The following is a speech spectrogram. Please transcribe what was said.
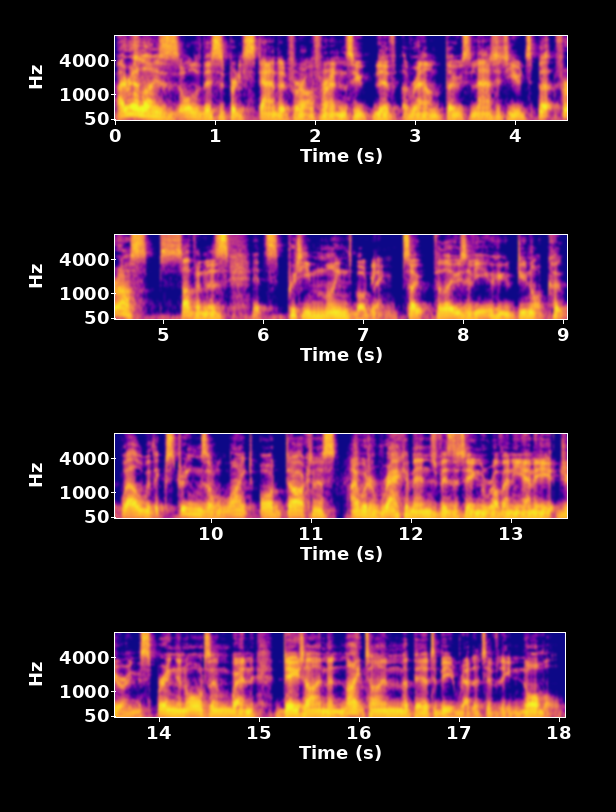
I realize all of this is pretty standard for our friends who live around those latitudes, but for us southerners, it's pretty mind boggling. So, for those of you who do not cope well with extremes of light or darkness, I would recommend visiting Rovaniemi during spring and autumn when daytime and nighttime appear to be relatively normal.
